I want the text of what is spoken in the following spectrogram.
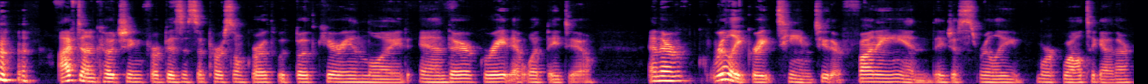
I've done coaching for business and personal growth with both Carrie and Lloyd, and they're great at what they do. And they're really great team, too. They're funny and they just really work well together.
